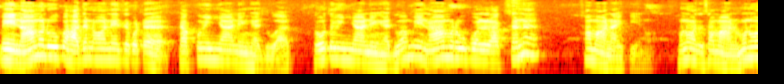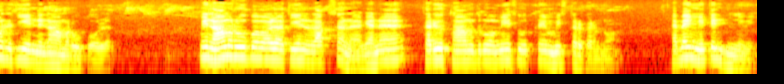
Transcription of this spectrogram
මේ නාම රූප හදනවනේ එතකොට චක්කු විඥාණයෙන් හැදුවත් සෝත විඥාණයෙන් හැදුවා මේ නාම රූප වල ලක්ෂණ සමානයි කියනවා. මොනවද සමාන? මොනවද තියෙන්නේ නාම රූප වල? මේ නාම රූප වල තියෙන ලක්ෂණ ගැන සරියුත් හාමුදුරුව මේ සූත්‍රයෙන් විස්තර කරනවා. හැබැයි මෙතෙන්දි නෙවෙයි.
